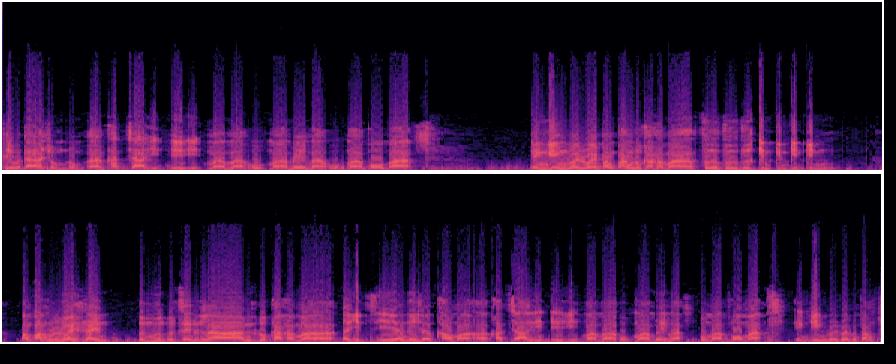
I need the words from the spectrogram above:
เทวดาชมนุมอาคัสสาอิเออิมามาอุมาแม่มาอุมาพ่อมาเฮงเฮงรวยรวยปังปังลูกค้าเข้ามา ซื้อซื้อซื้อกินกินกินกินปังปังรวยรวยได้เงินหมื่นเงินแสนเงินล้านลูกค้าเข้ามา ได้ยินเสียงนี้แล้วเข้ามาอาคัดจ่ายอีอีอีมามาอุมาไม่มาอุมาพ่อมาเฮงเฮงรวยรวยปังปังเจ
